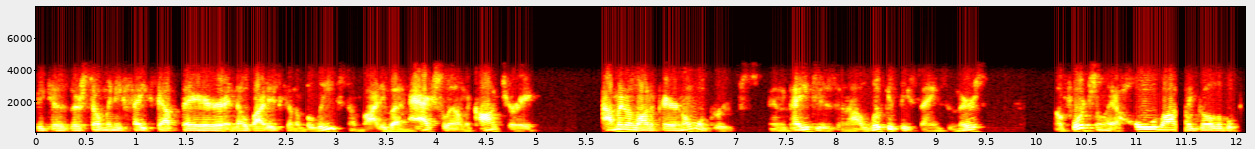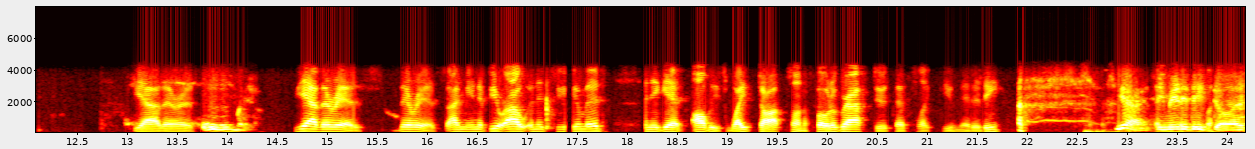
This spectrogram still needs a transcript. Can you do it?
because there's so many fakes out there and nobody's going to believe somebody. But Mm. actually, on the contrary, I'm in a lot of paranormal groups and pages, and I look at these things, and there's unfortunately a whole lot of gullible people. Yeah, there is. Whole man. Yeah, there is. There is. I mean, if you're out and it's humid and you get all these white dots on a photograph, dude, that's like humidity. Yeah, humidity, dust,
